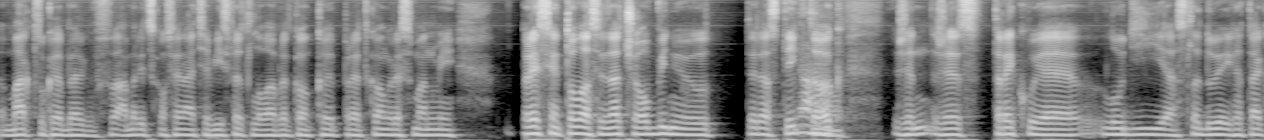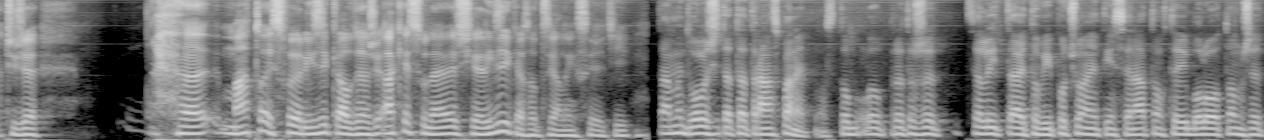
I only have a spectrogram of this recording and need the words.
Mark Zuckerberg v americkom senáte vysvetloval pred, pred kongresmanmi presne to vlastne, za čo obvinujú teraz TikTok, že, že strekuje ľudí a sleduje ich a tak. Čiže eh, má to aj svoje rizika, ale že aké sú najväčšie rizika sociálnych sietí? Tam je dôležitá tá transparentnosť, to, pretože celý aj to vypočúvanie tým senátom vtedy bolo o tom, že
